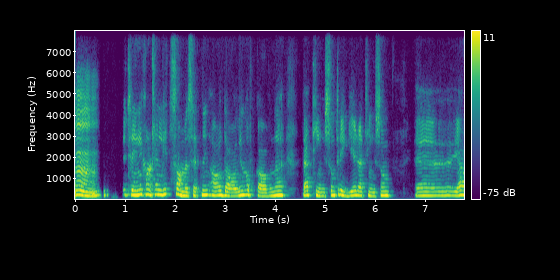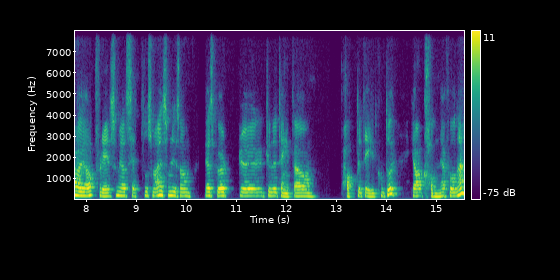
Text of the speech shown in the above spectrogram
Mm. Du trenger kanskje en litt sammensetning av dagen, oppgavene. Det er ting som trigger, det er ting som eh, Jeg har jo hatt flere som jeg har sett hos meg, som liksom Jeg har spurt eh, kunne du tenkt deg å hatt et eget kontor. Ja, kan jeg få det?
